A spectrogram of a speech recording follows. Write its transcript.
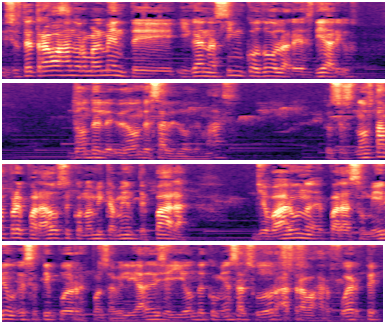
Y si usted trabaja normalmente y gana 5 dólares diarios, ¿dónde ¿de dónde salen los demás? Entonces no están preparados económicamente para llevar una, para asumir ese tipo de responsabilidades y ahí donde comienza el sudor a trabajar fuerte,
